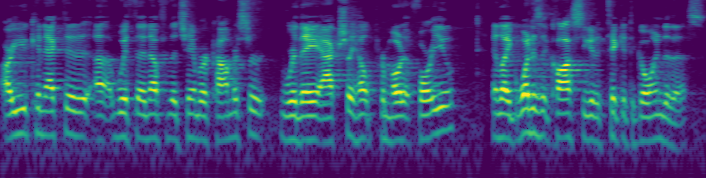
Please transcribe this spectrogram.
are you connected uh, with enough of the Chamber of Commerce or, where they actually help promote it for you? And like, what does it cost to get a ticket to go into this?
